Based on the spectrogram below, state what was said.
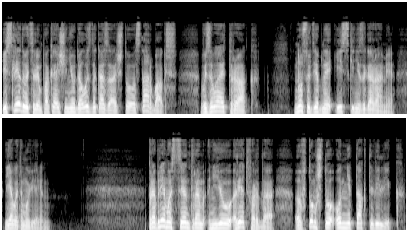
Исследователям пока еще не удалось доказать, что Starbucks вызывает рак, но судебные иски не за горами, я в этом уверен. Проблема с центром Нью-Редфорда в том, что он не так-то велик.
